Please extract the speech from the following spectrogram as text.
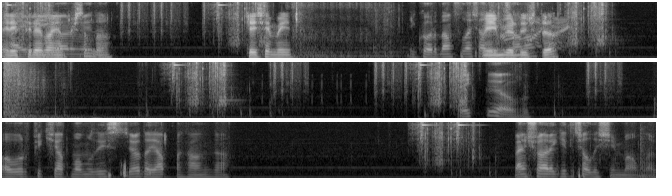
Elektriğe ben yapmıştım da. şey main. Yukarıdan flash attım Main bir düştü. Bekliyor bu. Overpick yapmamızı istiyor da yapma kanka. Ben şu hareketi çalışayım ben amına.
